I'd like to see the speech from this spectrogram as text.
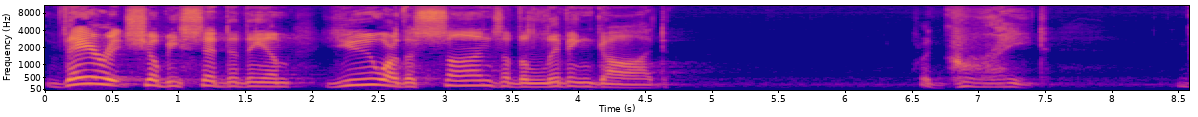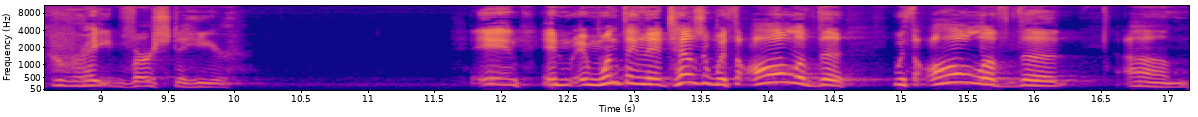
there it shall be said to them, you are the sons of the living God. What a great, great verse to hear. And, and, and one thing that it tells them with all of the with all of the um,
